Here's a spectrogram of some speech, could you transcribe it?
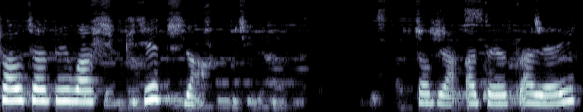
Ciągle byłaś wdzięczna. Dobra, a teraz dalej.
